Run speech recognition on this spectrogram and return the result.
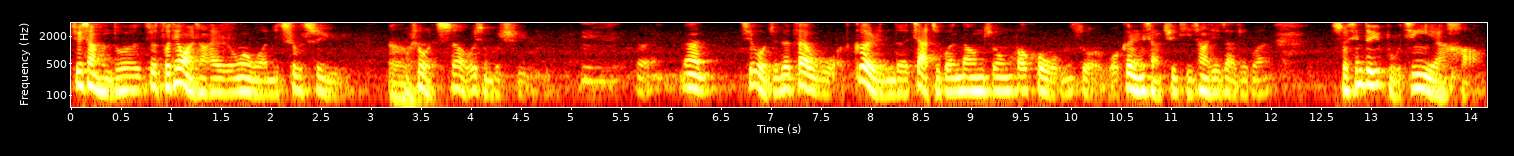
就像很多，就昨天晚上还有人问我你吃不吃鱼，嗯我说我吃啊，我为什么不吃鱼？嗯，对，那其实我觉得在我个人的价值观当中，包括我们所我个人想去提倡一些价值观，首先对于捕鲸也好，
